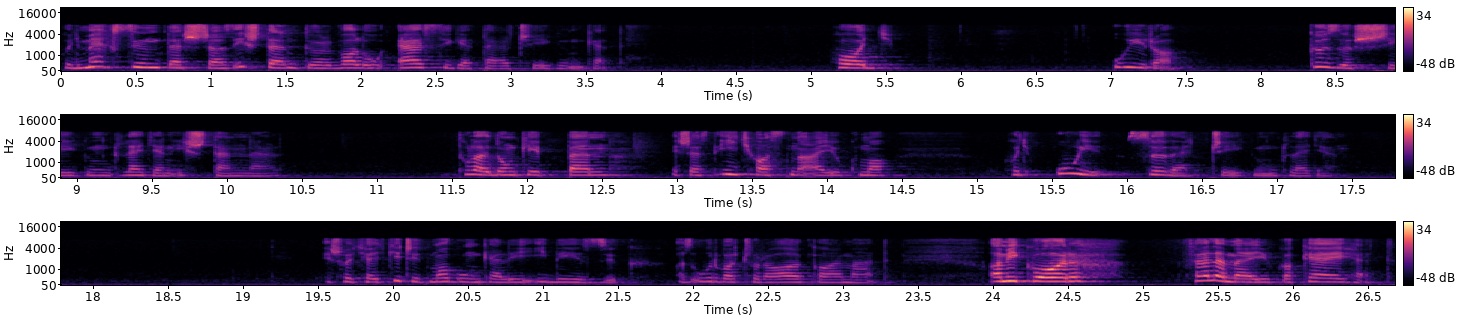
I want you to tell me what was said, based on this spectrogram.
hogy megszüntesse az Istentől való elszigeteltségünket, hogy újra közösségünk legyen Istennel. Tulajdonképpen, és ezt így használjuk ma, hogy új szövetségünk legyen. És hogyha egy kicsit magunk elé idézzük az úrvacsora alkalmát, amikor felemeljük a kejhet,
